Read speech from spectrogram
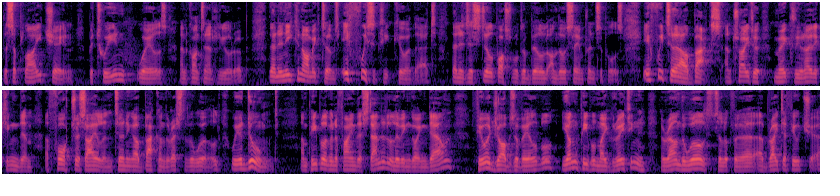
the supply chain between Wales and continental Europe, then in economic terms, if we secure that, then it is still possible to build on those same principles. If we turn our backs and try to make the United Kingdom a fortress island, turning our back on the rest of the world, we are doomed. And people are going to find their standard of living going down, fewer jobs available, young people migrating around the world to look for a, a, brighter future,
